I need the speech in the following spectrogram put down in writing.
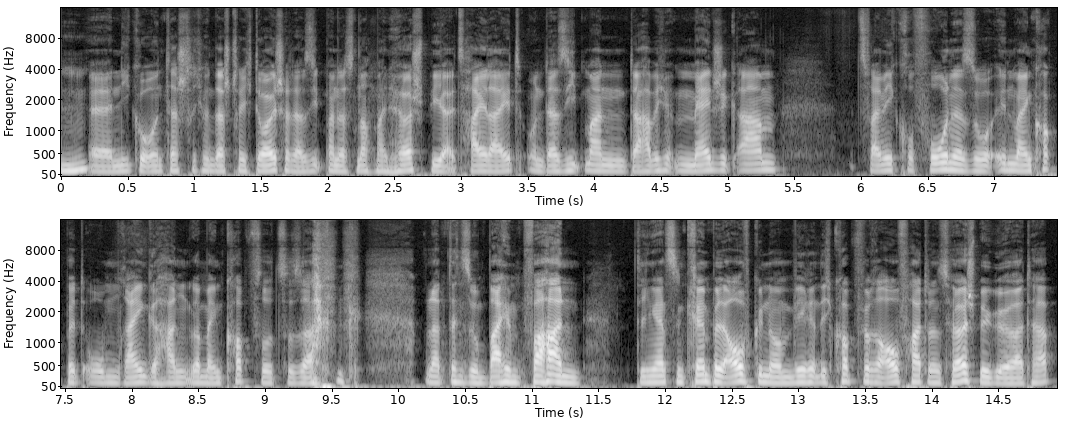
Mhm. äh, Nico unterstrich unterstrich Deutscher, da sieht man das noch mein Hörspiel als Highlight und da sieht man, da habe ich mit dem Magic Arm zwei Mikrofone so in mein Cockpit oben reingehangen, über meinen Kopf sozusagen und habe dann so beim Fahren den ganzen Krempel aufgenommen, während ich Kopfhörer auf hatte und das Hörspiel gehört habe.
